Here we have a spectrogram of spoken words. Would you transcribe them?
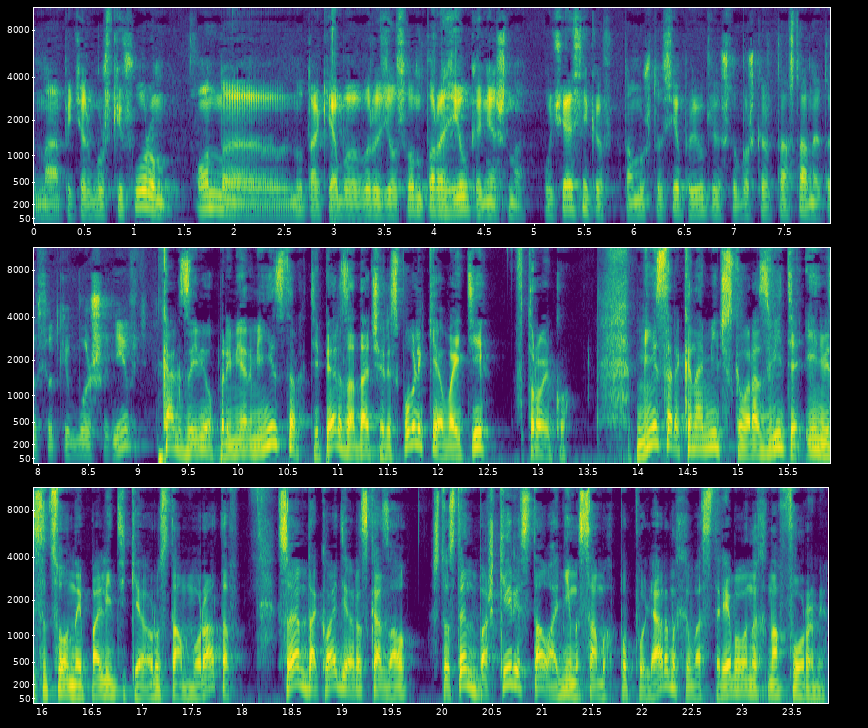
на Петербургский форум, он, э, ну так я бы выразился, он поразил, конечно, участников, потому что все привыкли, что Башкортостан это все-таки больше нефть. Как заявил премьер-министр, теперь задача республики войти в тройку. Министр экономического развития и инвестиционной политики Рустам Муратов в своем докладе рассказал, что стенд Башкирии стал одним из самых популярных и востребованных на форуме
